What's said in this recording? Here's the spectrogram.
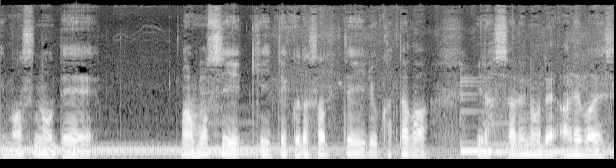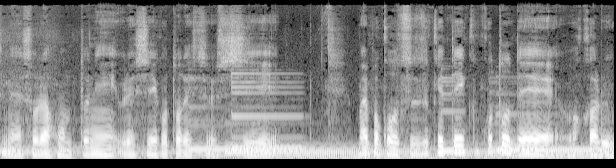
いますので、まあ、もし聞いてくださっている方がいらっしゃるのであればですねそれは本当に嬉しいことですし、まあ、やっぱこう続けていくことで分かる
